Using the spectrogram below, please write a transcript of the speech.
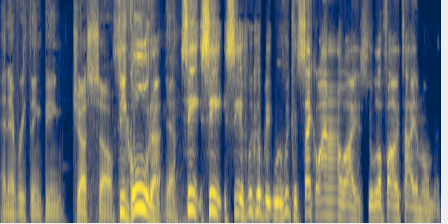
and everything being just so. Figura. Yeah. See, see, see. If we could be, if we could psychoanalyze your love for Italian moment,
